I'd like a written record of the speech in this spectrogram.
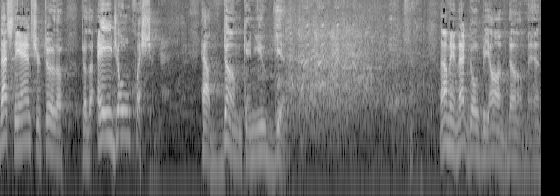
That's the answer to the, to the age old question How dumb can you get? I mean, that goes beyond dumb, man.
